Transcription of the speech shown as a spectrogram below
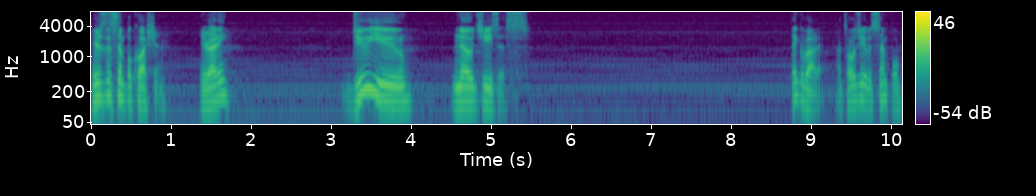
Here's the simple question. You ready? Do you know Jesus? Think about it. I told you it was simple.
